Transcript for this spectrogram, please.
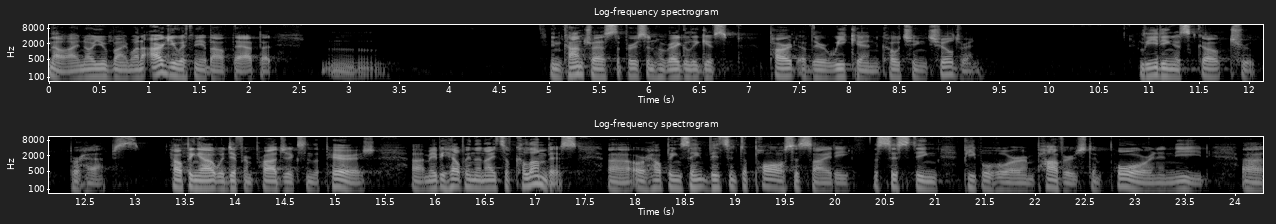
no, I know you might want to argue with me about that, but mm, in contrast, the person who regularly gives part of their weekend coaching children, leading a scout troop, perhaps, helping out with different projects in the parish, uh, maybe helping the Knights of Columbus, uh, or helping St. Vincent de Paul Society, assisting people who are impoverished and poor and in need. Uh,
